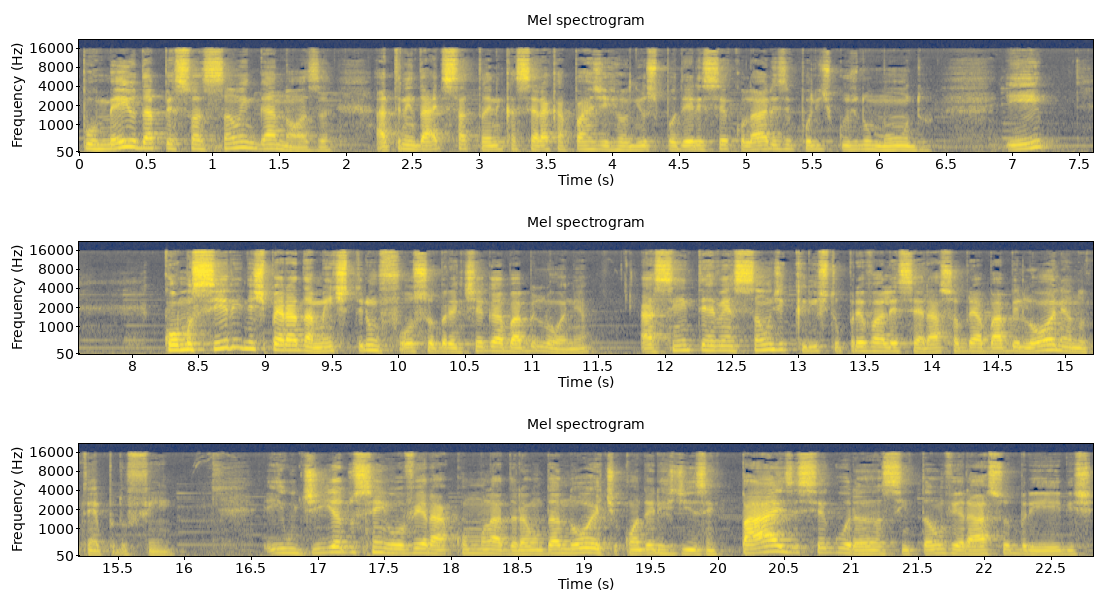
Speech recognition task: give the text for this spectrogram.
Por meio da persuasão enganosa, a trindade satânica será capaz de reunir os poderes seculares e políticos do mundo. E, como Ciro inesperadamente triunfou sobre a antiga Babilônia, assim a intervenção de Cristo prevalecerá sobre a Babilônia no tempo do fim. E o dia do Senhor virá como um ladrão da noite, quando eles dizem paz e segurança, então virá sobre eles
